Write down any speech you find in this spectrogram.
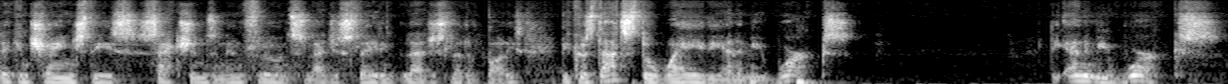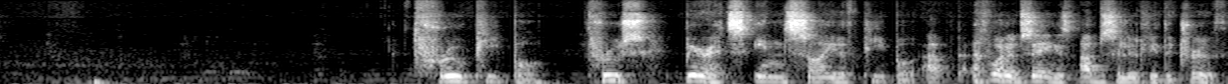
they can change these sections and influence legislating legislative bodies? Because that's the way the enemy works. The enemy works through people, through spirits inside of people. Uh, what I'm saying is absolutely the truth.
